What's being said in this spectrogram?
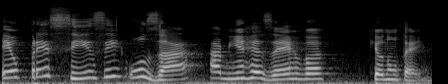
eu precise usar a minha reserva que eu não tenho,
